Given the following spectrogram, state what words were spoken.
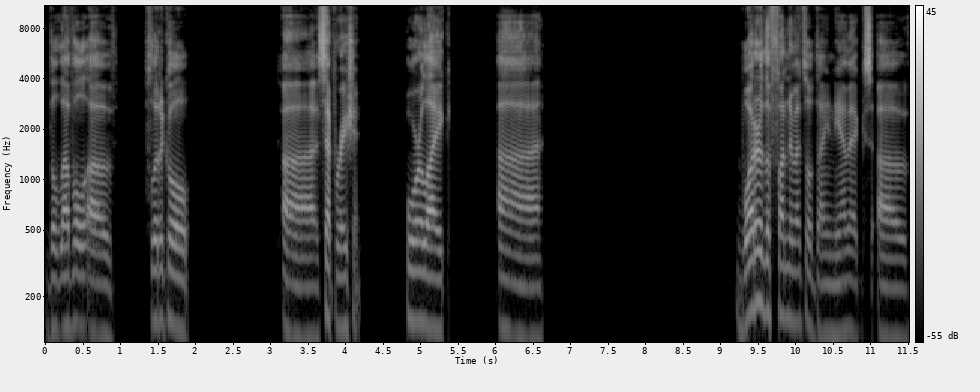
the level of political uh separation or like uh what are the fundamental dynamics of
